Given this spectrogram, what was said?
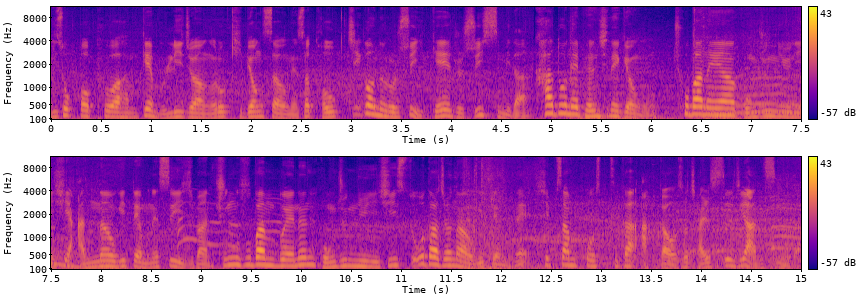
이속 버프와 함께 물리저항으로 기병 싸움에서 더욱 찍어 누를 수 있게 해줄 수 있습니다. 카돈의 변신의 경우 초반에야 공중 유닛이 안 나오기 때문에 쓰이지만 중후반부에는 공중 유닛이 쏟아져 나오기 때문에 13포스트가 아까워서 잘 쓰지 않습니다.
